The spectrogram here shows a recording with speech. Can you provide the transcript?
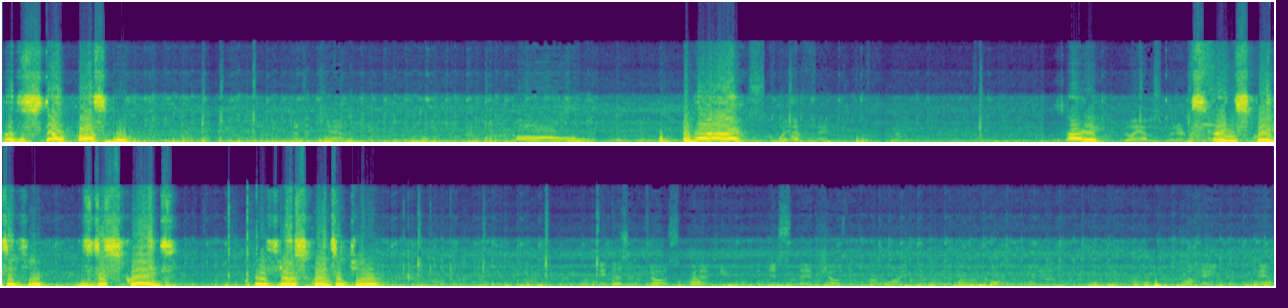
How is that possible? That's a. Oh! Ah, Squid effect. sorry. Do I have a squid in my head? Throwing squids at you. It's the squids! They throw squids at you. It doesn't throw a squid at you. It just uh, shows that you are blinded. Okay, and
